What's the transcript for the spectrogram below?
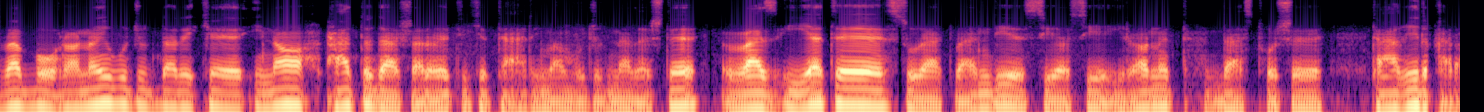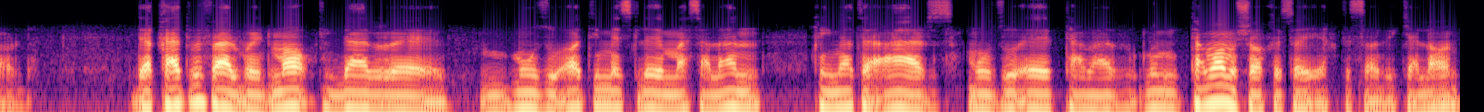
و بحرانایی وجود داره که اینا حتی در شرایطی که تحریم هم وجود نداشته وضعیت صورتبندی سیاسی ایران دستخوش تغییر قرار داد. دقت بفرمایید ما در موضوعاتی مثل مثلا قیمت ارز موضوع تمام شاخص های اقتصادی کلان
